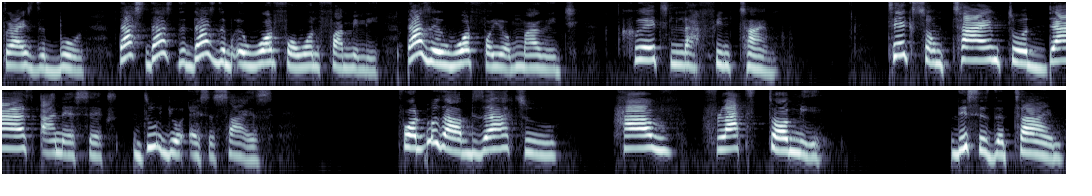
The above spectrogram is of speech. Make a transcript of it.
dries the bone. That's that's the that's the a word for one family. That's a word for your marriage. Create laughing time. Take some time to dance and exercise, do your exercise. For those that have desire to have flat tummy, this is the time.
